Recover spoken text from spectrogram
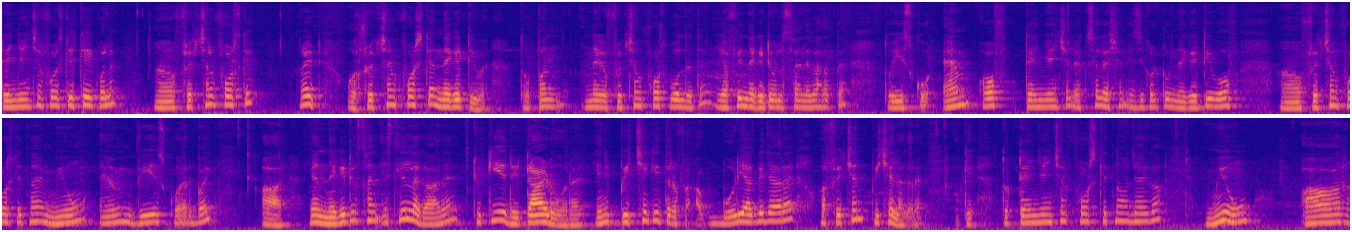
टेंजेंशियल फोर्स किसके इक्वल है? फ्रिक्शनल फोर्स के राइट और फ्रिक्शन फोर्स क्या नेगेटिव है? तो अपन फ्रिक्शन फोर्स बोल देते हैं या फिर नेगेटिव साइन लगा सकते हैं। तो इसको M of tangential acceleration is equal to negative of friction force कितना है? Mu M V square by R, या नेगेटिव साइन इसलिए लगा रहे हैं क्योंकि ये रिटायर्ड हो रहा है, यानी पीछे की तरफ़ बॉडी आगे जा रहा है और फ्रिक्शन पीछे लग रहा है। ओके तो टेंजेंशियल फोर्स कितना हो जाएगा? Mu R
